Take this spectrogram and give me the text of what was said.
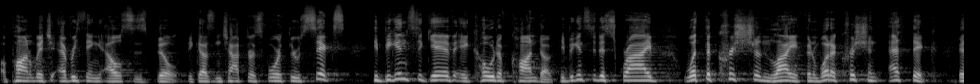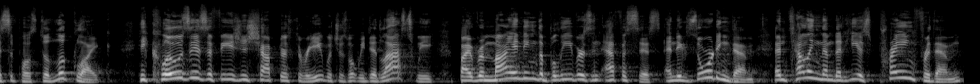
upon which everything else is built. Because in chapters four through six, he begins to give a code of conduct. He begins to describe what the Christian life and what a Christian ethic is supposed to look like. He closes Ephesians chapter 3, which is what we did last week, by reminding the believers in Ephesus and exhorting them and telling them that he is praying for them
